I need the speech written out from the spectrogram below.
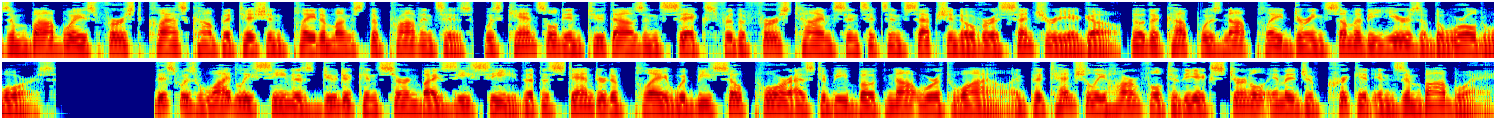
Zimbabwe's first-class competition played amongst the provinces, was cancelled in 2006 for the first time since its inception over a century ago though the cup was not played during some of the years of the World Wars. This was widely seen as due to concern by ZC that the standard of play would be so poor as to be both not worthwhile and potentially harmful to the external image of cricket in Zimbabwe.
